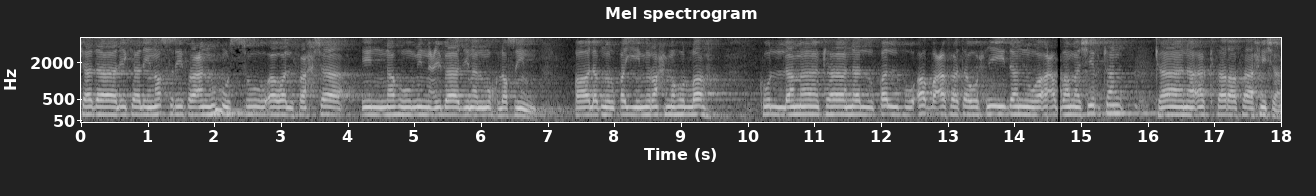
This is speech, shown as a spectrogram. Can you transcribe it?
كذلك لنصرف عنه السوء والفحشاء إنه من عبادنا المخلصين. قال ابن القيم رحمه الله كلما كان القلب أضعف توحيدا وأعظم شركا كان أكثر فاحشة.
